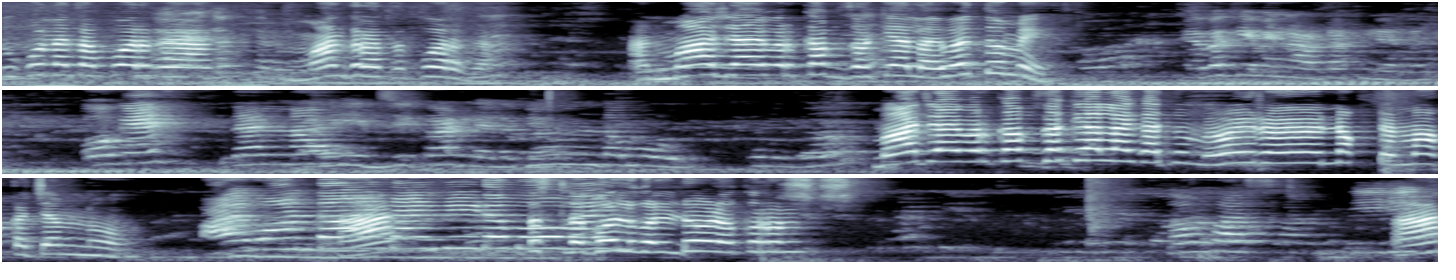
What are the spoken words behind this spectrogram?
तू कोणाचा पोरगा? मांजराचा पोरगा. आणि माझ्या आईवर कब्जा केलाय होय तुम्ही? माझ्या आईवर कब्जा केलाय का तुम्ही? होय रे नकटन वॉन्ट हा? तसलं गोल गोल डोळं करून. हा?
